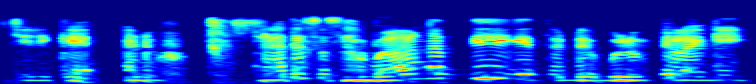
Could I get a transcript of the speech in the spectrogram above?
Jadi kayak aduh ternyata susah banget nih gitu. Deh belum lagi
